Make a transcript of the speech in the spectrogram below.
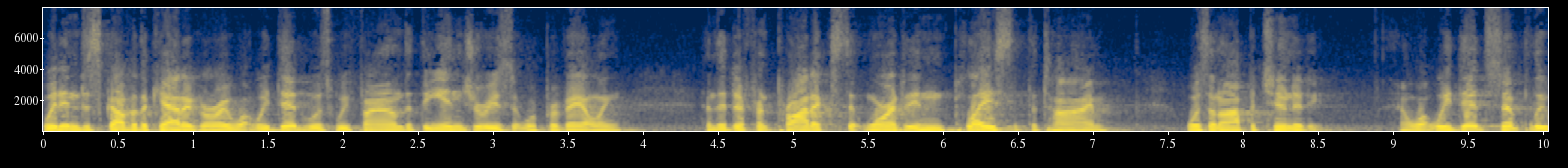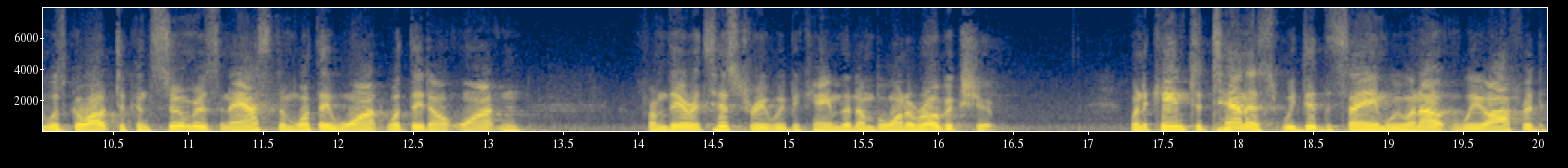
We didn't discover the category. What we did was we found that the injuries that were prevailing and the different products that weren't in place at the time was an opportunity. And what we did simply was go out to consumers and ask them what they want, what they don't want, and from there, its history, we became the number one aerobic shoe. When it came to tennis, we did the same. We went out and we offered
